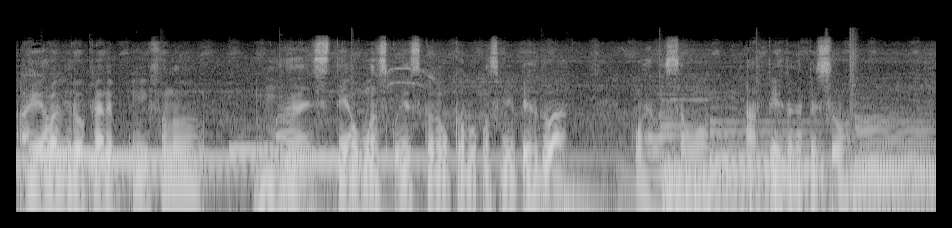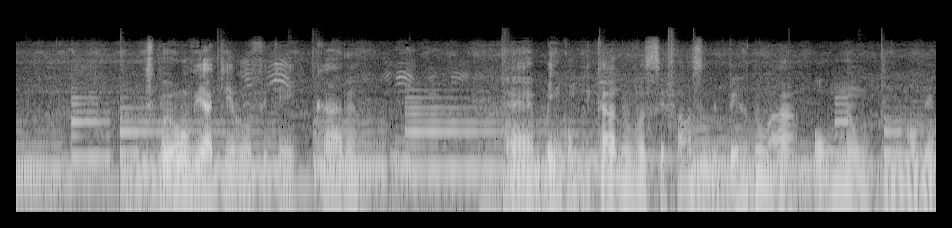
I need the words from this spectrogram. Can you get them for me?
aí ela virou para ela e falou: Mas tem algumas coisas que eu nunca vou conseguir me perdoar com relação à perda da pessoa. Tipo, eu ouvi aquilo e fiquei, cara, é bem complicado você falar sobre perdoar ou não alguém.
